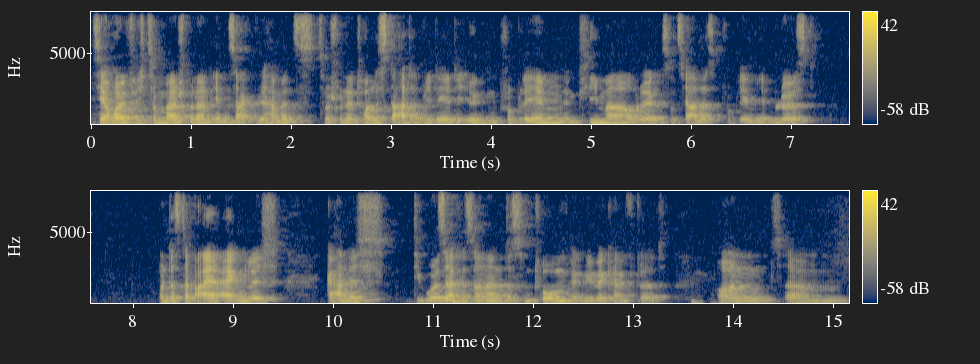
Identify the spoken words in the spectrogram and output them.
sehr häufig zum Beispiel dann eben sagt, wir haben jetzt zum Beispiel eine tolle Startup-Idee, die irgendein Problem im Klima oder ein soziales Problem eben löst und dass dabei eigentlich gar nicht die Ursache, sondern das Symptom irgendwie bekämpft wird. Und ähm,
